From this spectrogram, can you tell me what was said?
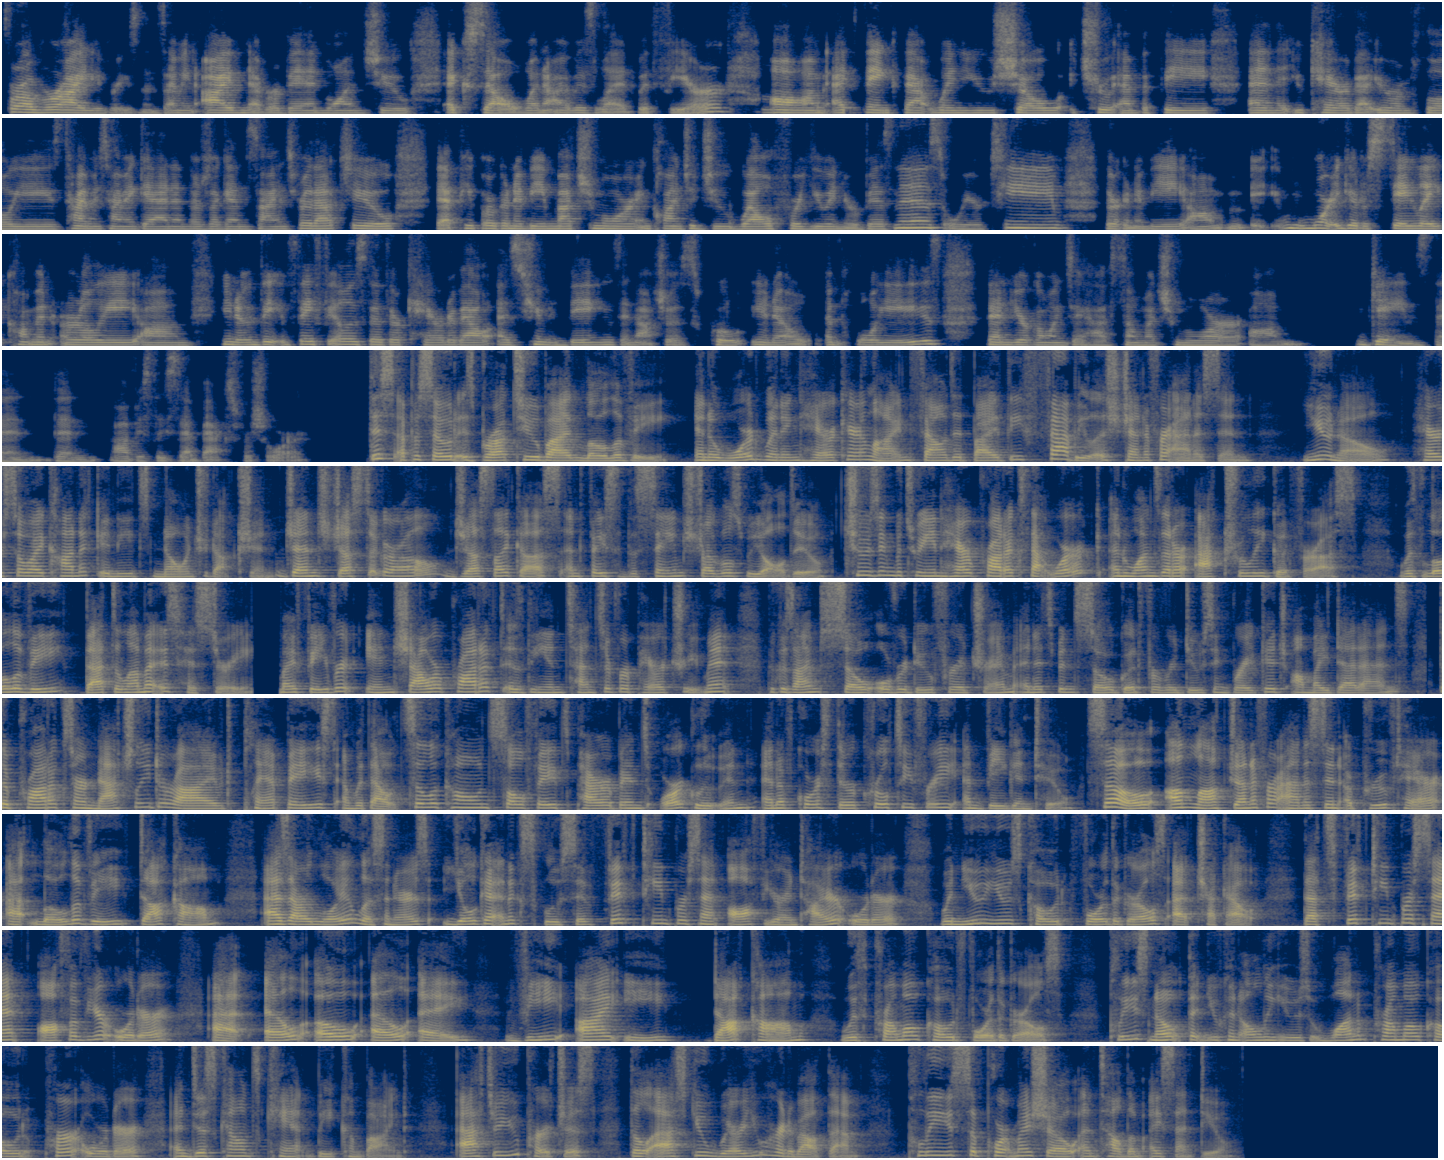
for a variety of reasons. I mean, I've never been one to excel when I was led with fear. Mm-hmm. Um, I think that when you show true empathy and that you care about your employees time and time again, and there's again signs for that too, that people are going to be much more inclined to do well for you and your business or your team. They're going to be um, more eager to stay late, come in early. Um, you know, they, they feel as though they're cared about as human beings and not just quote, you know, employees, then you're going to have have so much more um, gains than than obviously setbacks for sure. This episode is brought to you by LolaVie, an award-winning hair care line founded by the fabulous Jennifer Aniston. You know, hair so iconic it needs no introduction. Jen's just a girl, just like us, and faces the same struggles we all do, choosing between hair products that work and ones that are actually good for us. With LolaVie, that dilemma is history. My favorite in shower product is the intensive repair treatment because I'm so overdue for a trim and it's been so good for reducing breakage on my dead ends. The products are naturally derived, plant based, and without silicones, sulfates, parabens, or gluten, and of course, they're cruelty free and vegan too. So, unlock Jennifer Aniston approved hair at lolavie.com. As our loyal listeners, you'll get an exclusive 15% off your entire order when you use code for the girls at checkout. That's 15% off of your order at L O L A V I E dot com with promo code for the girls. Please note that you can only use one promo code per order and discounts can't be combined. After you purchase, they'll ask you where you heard about them. Please support my show and tell them I sent you.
